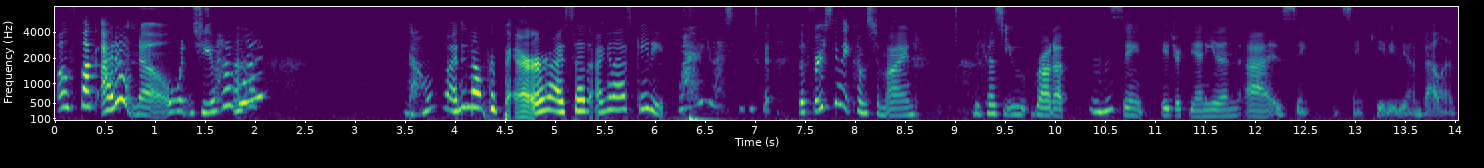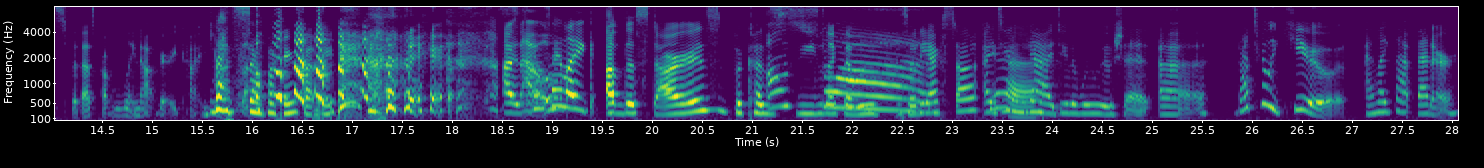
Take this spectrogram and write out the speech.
Oh fuck! I don't know. What do you have Uh-huh. one? No, I did not prepare. I said I'm gonna ask Katie. Why are you asking these? The first thing that comes to mind, because you brought up Mhm. Saint Adrik the Uneven, uh, is Saint Saint Katie the Unbalanced, but that's probably not very kind. to That's so fucking funny. I was So- gonna say like of the stars because Oh, you like the woo- zodiac stuff. I do, yeah, I do the woo woo shit. Uh, that's really cute. I like that better.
